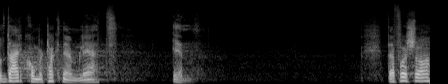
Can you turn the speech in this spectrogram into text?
Og Der kommer takknemlighet inn. Derfor så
